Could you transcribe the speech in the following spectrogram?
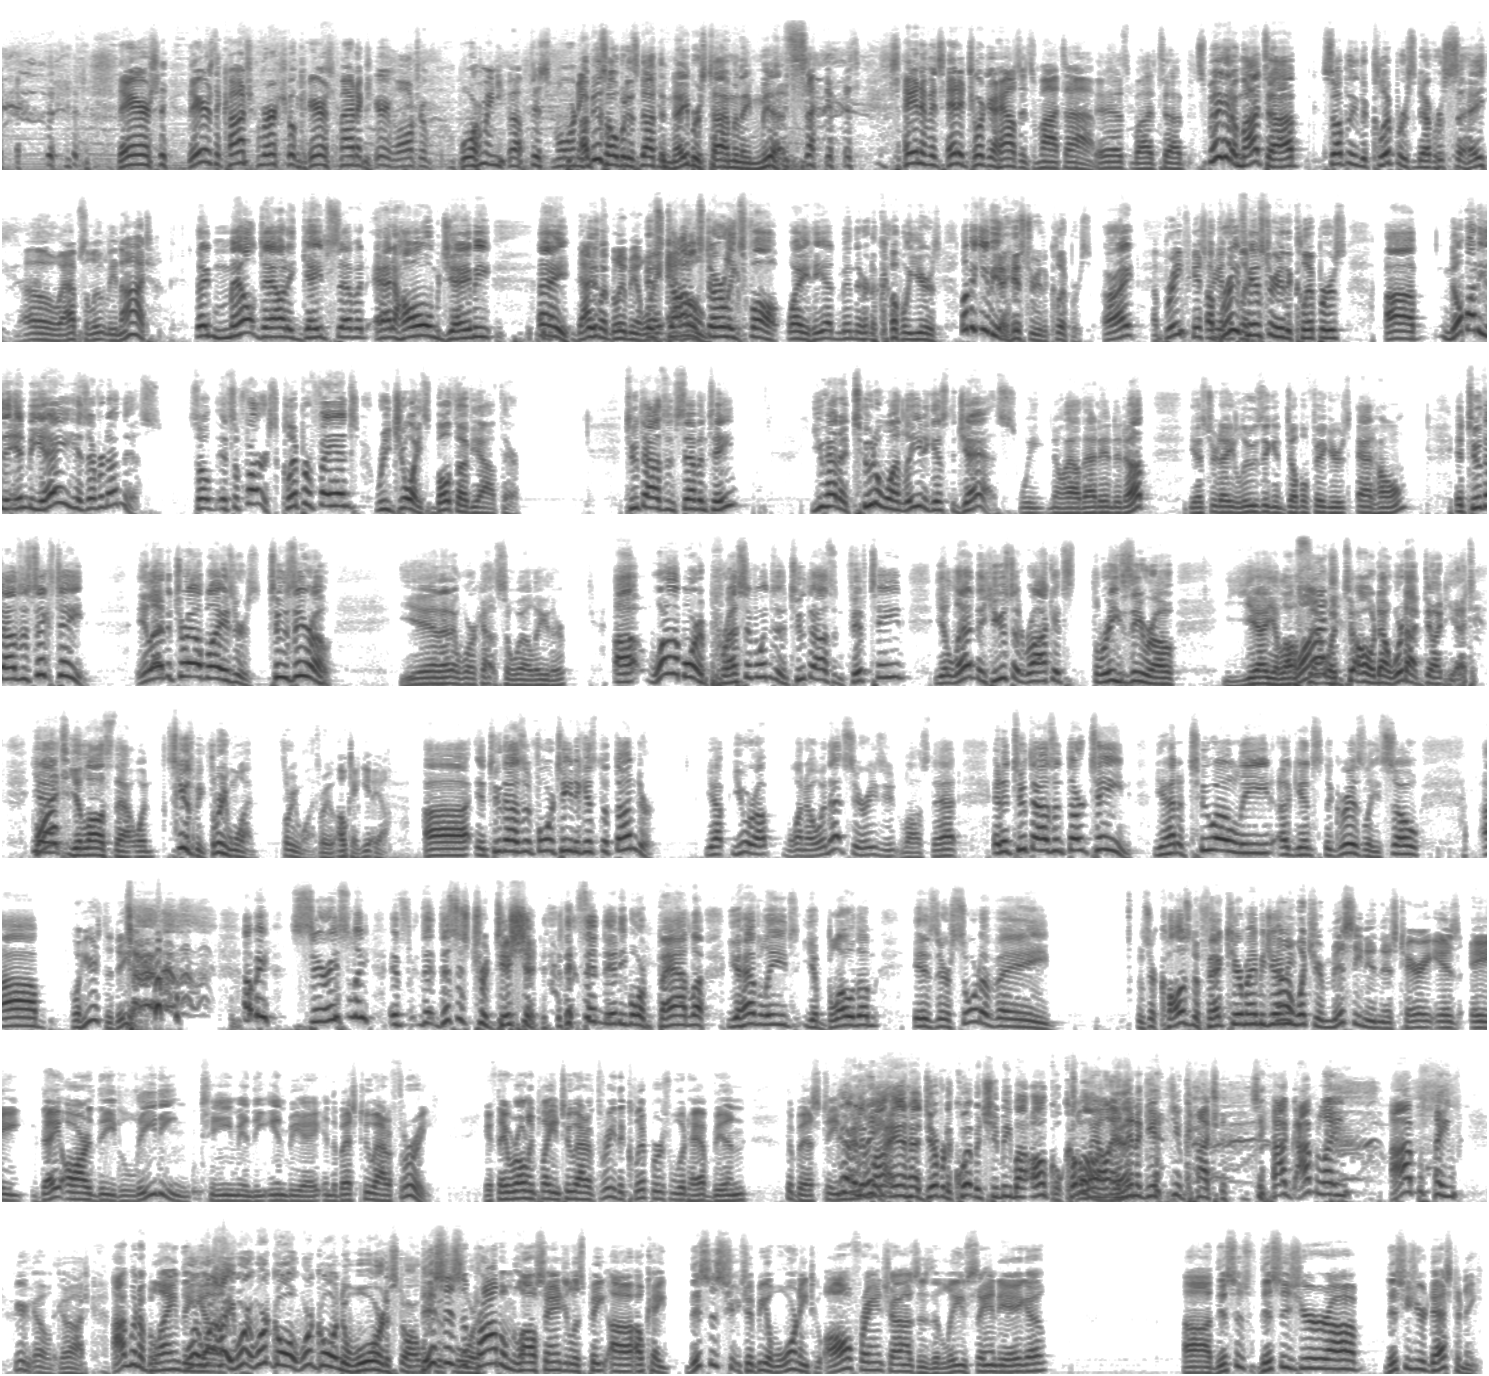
there's there's the controversial, charismatic Gary Waldrop warming you up this morning. I'm just hoping it's not the neighbor's time and they miss. saying, if it's, saying if it's headed toward your house, it's my time. Yeah, it's my time. Speaking of my time, something the Clippers never say. Oh, absolutely not. They melt down in Game Seven at home, Jamie. Hey, That's it- what blew me away, It's at Donald home. Sterling's fault. Wait, he hadn't been there in a couple years. Let me give you a history of the Clippers. All right, A brief history. a of the brief Clippers. history of the Clippers. Uh, nobody in the NBA has ever done this, so it's a first. Clipper fans rejoice, both of you out there. 2017, you had a two to one lead against the Jazz. We know how that ended up. Yesterday, losing in double figures at home. In 2016, you led the Trailblazers 2-0. Yeah, that didn't work out so well either. Uh, one of the more impressive ones in 2015, you led the Houston Rockets 3-0. Yeah, you lost What? that one. Too. Oh, no, we're not done yet. Yeah, What? You lost that one. Excuse me, 3-1. 3-1. Okay, yeah, yeah. Uh, in 2014 against the Thunder. Yep, you were up 1-0 in that series. You lost that. And in 2013, you had a 2-0 lead against the Grizzlies. So, uh, Well, here's the deal. I mean, seriously, if th- this is tradition, this isn't any more bad luck. You have leads, you blow them. Is there sort of a is there cause and effect here, maybe, Jamie? No, what you're missing in this, Terry, is a they are the leading team in the NBA in the best two out of three. If they were only playing two out of three, the Clippers would have been the best team yeah, and if league. my aunt had different equipment, she'd be my uncle. Come well, on, man. and then again, you got to see. I, I blame. I blame. Oh gosh, I'm going to blame the. we're, uh, we're, hey, we're, we're going we're going to war to start. with this is the problem, Los Angeles. Uh, okay, this is should be a warning to all franchises that leave San Diego. Uh, this is this is your uh, this is your destiny.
